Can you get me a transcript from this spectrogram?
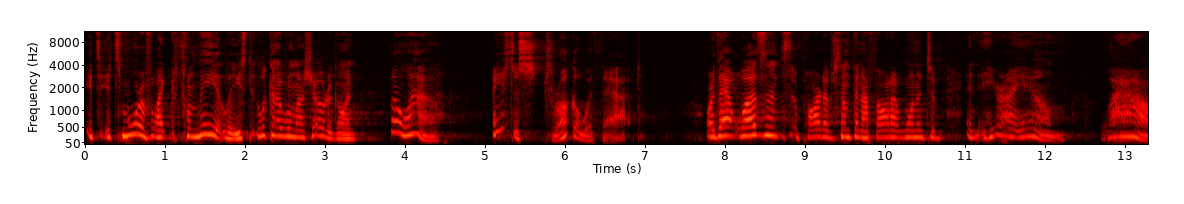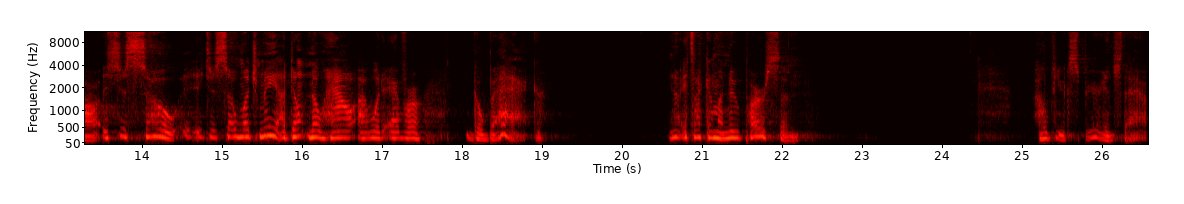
it's, it's more of like, for me at least, looking over my shoulder going, oh, wow, I used to struggle with that. Or that wasn't a part of something I thought I wanted to, and here I am. Wow, it's just so, it's just so much me. I don't know how I would ever go back. You know, it's like I'm a new person. I hope you experience that.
